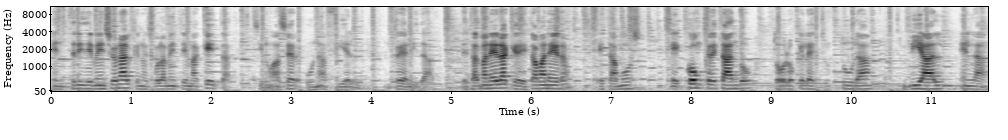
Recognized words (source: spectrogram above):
en tridimensional, que no es solamente maqueta, sino va a ser una fiel realidad. De tal manera que de esta manera estamos eh, concretando todo lo que es la estructura vial en las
